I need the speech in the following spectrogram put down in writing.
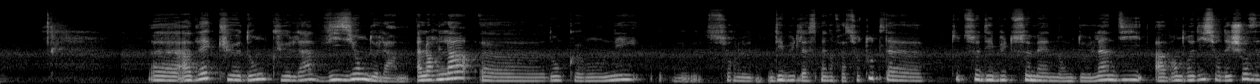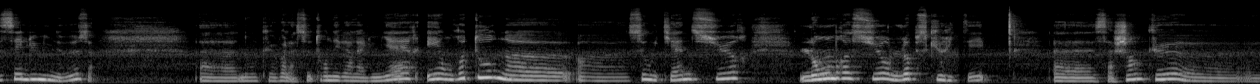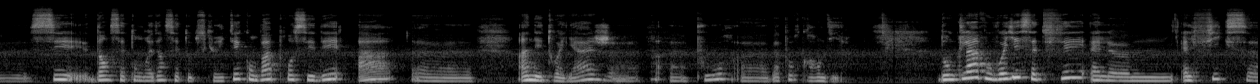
Euh, avec donc la vision de l'âme. Alors là, euh, donc on est sur le début de la semaine, enfin sur toute la, tout ce début de semaine, donc de lundi à vendredi, sur des choses assez lumineuses. Euh, donc euh, voilà, se tourner vers la lumière. Et on retourne euh, ce week-end sur l'ombre, sur l'obscurité, sachant que c'est dans cette ombre et dans cette obscurité qu'on va procéder à un nettoyage pour, bah, pour grandir. Donc là, vous voyez cette fée, elle, elle fixe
